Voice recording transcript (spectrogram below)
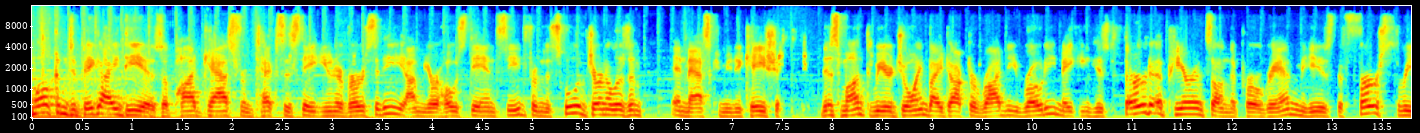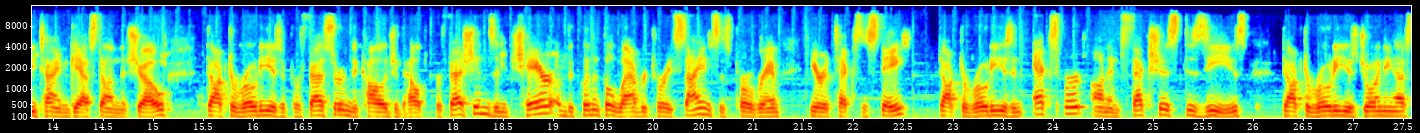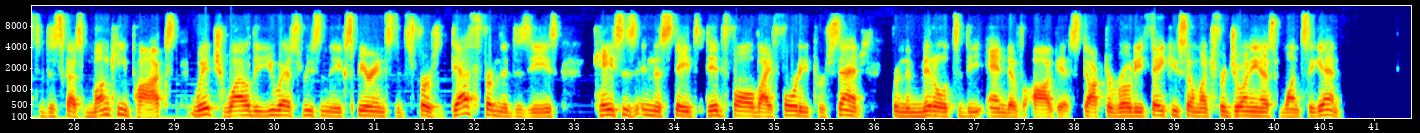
and welcome to Big Ideas, a podcast from Texas State University. I'm your host, Dan Seed from the School of Journalism and Mass Communication. This month, we are joined by Dr. Rodney Rohde, making his third appearance on the program. He is the first three time guest on the show. Dr. Rohde is a professor in the College of Health Professions and chair of the Clinical Laboratory Sciences program here at Texas State. Dr. Rohde is an expert on infectious disease. Dr. Rohde is joining us to discuss monkeypox, which, while the U.S. recently experienced its first death from the disease, cases in the states did fall by 40% from the middle to the end of August. Dr. Rohde, thank you so much for joining us once again.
